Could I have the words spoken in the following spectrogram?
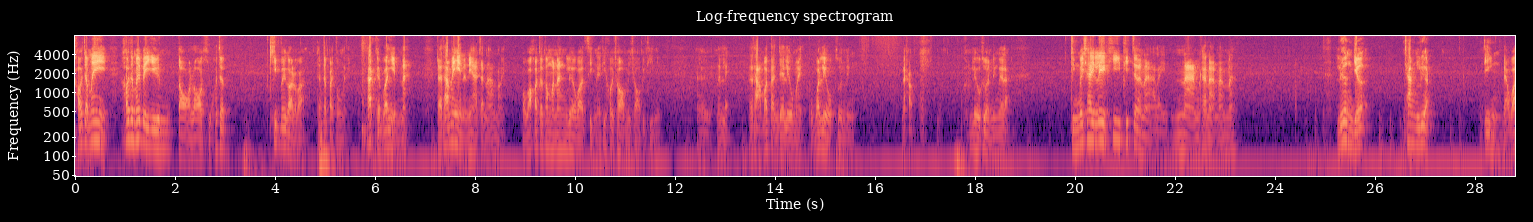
เขาจะไม่เขาจะไม่ไปยืนต่อรอคิวเขาจะคิดไว้ก่อนว่า จะจะไปตรงไหน ถ้าเกิดว่าเห็นนะ แต่ถ้าไม่เห็นอันนี้อาจจะนานหน่อย เพราะว่าเขาจะต้องมานั่งเลือกว่าสิ่งไหนที่เขาชอบไม่ชอบอีกทีหนึ่งเออนั่นแหละ แต่ถามว่าตัดใจเร็วไหม ผมว่าเร็วส่วนหนึ่งนะครับ เร็วส่วนหนึ่งเลยล่ะ จึงไม่ใช่เลขที่พิจารณาอะไร นานขนาดนั้นนะ เรื่องเยอะช่างเลือกจริง แต่ว่า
